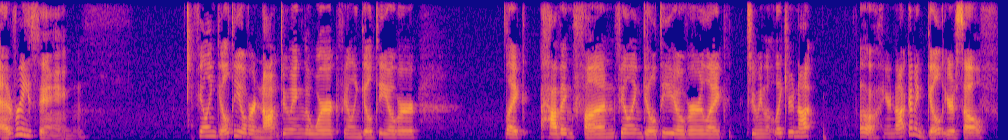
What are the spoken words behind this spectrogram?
everything. Feeling guilty over not doing the work, feeling guilty over like having fun, feeling guilty over like doing like you're not ugh, you're not going to guilt yourself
